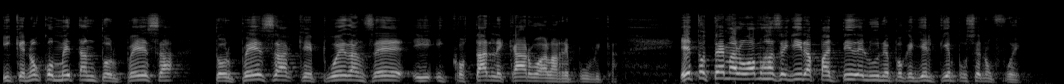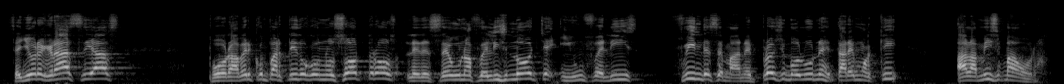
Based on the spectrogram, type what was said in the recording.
y que no cometan torpeza, torpeza que puedan ser y, y, costarle caro a la República. Estos temas los vamos a seguir a partir del lunes porque ya el tiempo se nos fue. Señores, gracias por haber compartido con nosotros. Les deseo una feliz noche y un feliz fin de semana. El próximo lunes estaremos aquí a la misma hora.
